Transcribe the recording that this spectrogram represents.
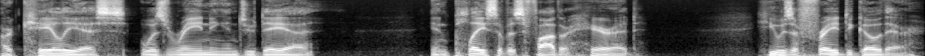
Archelaus was reigning in Judea in place of his father Herod, he was afraid to go there.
